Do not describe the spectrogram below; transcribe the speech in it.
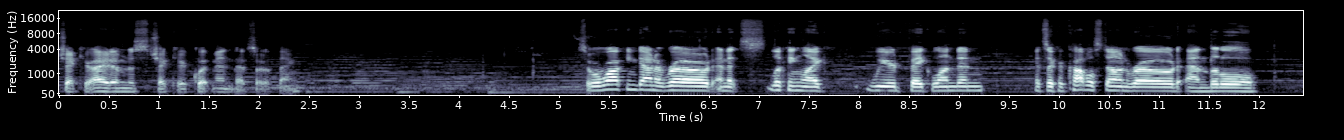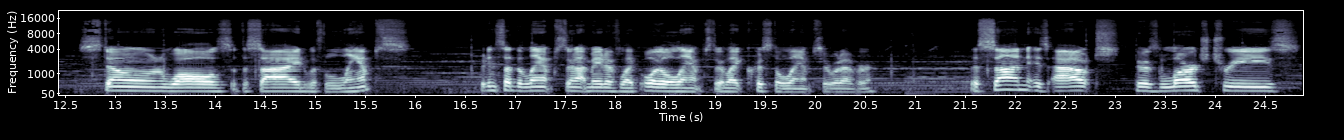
Check your items, check your equipment, that sort of thing. So we're walking down a road and it's looking like weird fake London. It's like a cobblestone road and little stone walls at the side with lamps. But inside the lamps, they're not made of like oil lamps, they're like crystal lamps or whatever. The sun is out, there's large trees.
